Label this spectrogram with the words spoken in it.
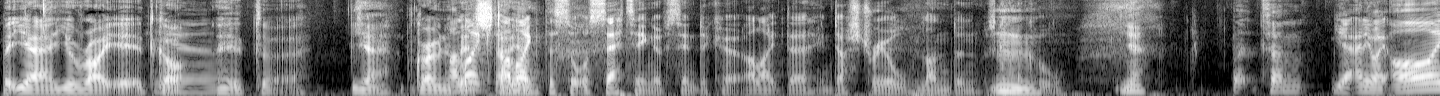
but yeah, you're right. It had got Yeah. it, uh, yeah, grown a I bit liked stale. I like the sort of setting of Syndicate. I like the industrial London. It was kind of Mm. cool. yeah. But um, yeah. Anyway, I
